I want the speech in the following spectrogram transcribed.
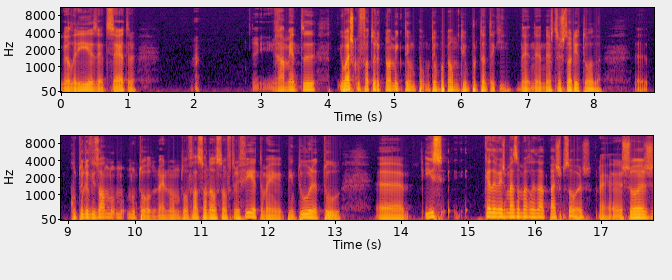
galerias, etc. Realmente, eu acho que o fator económico tem um, tem um papel muito importante aqui, ne- nesta história toda. Uh, cultura visual no, no- todo, né? não estou a falar só na relação à fotografia, também pintura, tudo. E isso cada vez mais é uma realidade para as pessoas. né? As pessoas,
